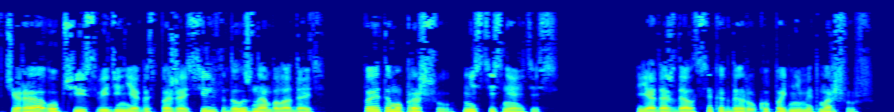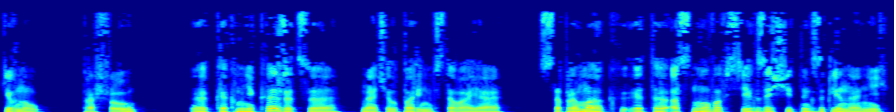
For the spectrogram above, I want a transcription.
Вчера общие сведения госпожа Сильф должна была дать, Поэтому прошу, не стесняйтесь. Я дождался, когда руку поднимет Маршуш. Кивнул. Прошу. «Э, как мне кажется, начал парень, вставая, Сопромаг — это основа всех защитных заклинаний.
